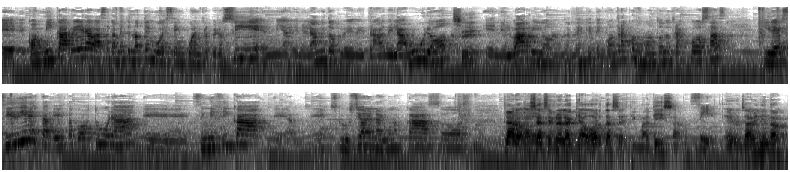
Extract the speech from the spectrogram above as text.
eh, con mi carrera básicamente no tengo ese encuentro, pero sí en, mi, en el ámbito de, de, laburo, en el barrio, ¿entendés? Que te encontrás con un montón de otras cosas y decidir esta, esta postura eh, significa eh, exclusión en algunos casos. Claro, o sea, siempre la que aborta se estigmatiza. Sí. ya viniendo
